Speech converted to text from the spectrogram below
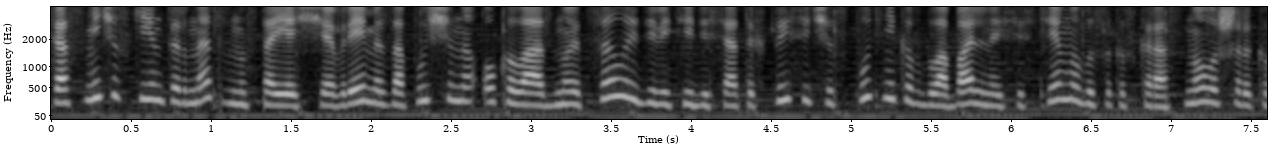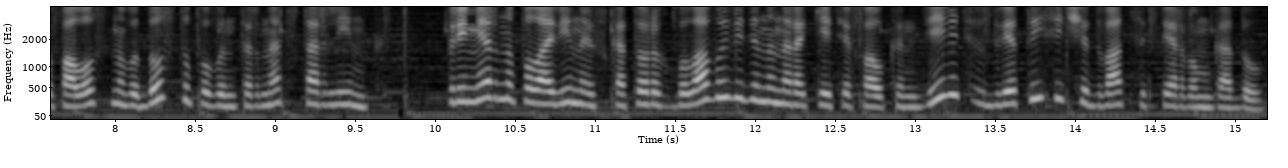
Космический интернет в настоящее время запущено около 1,9 тысячи спутников глобальной системы высокоскоростного широкополосного доступа в интернет Starlink, примерно половина из которых была выведена на ракете Falcon 9 в 2021 году.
